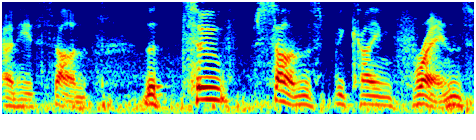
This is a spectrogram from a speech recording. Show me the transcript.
and his son. The two sons became friends,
